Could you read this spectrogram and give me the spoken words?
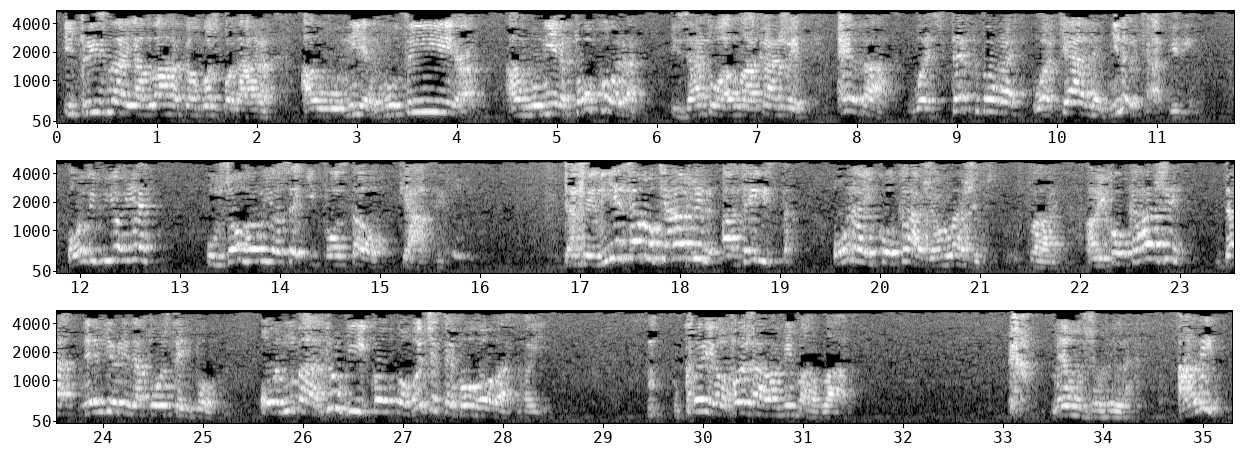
i priznaje Allaha kao gospodara ali mu nije mutija ali mu nije pokora i zato Allah kaže eva u estekbara u akeane minar kafirin. Odbio je, uzoholio se i postao kafir. Dakle, nije samo kafir ateista. Onaj ko kaže, on laže stvari, ali ko kaže da ne vjeruje da postoji Bog. On ima drugi koliko hoćete Bogova koji koji obožava mimo Allah. Ne uđe Ali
